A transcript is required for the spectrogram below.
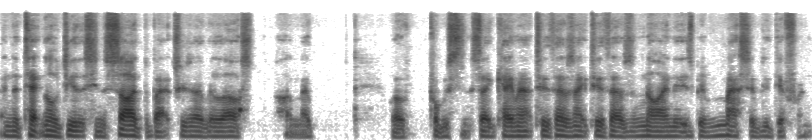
and the technology that's inside the batteries over the last, I don't know, well, probably since they came out 2008, 2009, it has been massively different.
